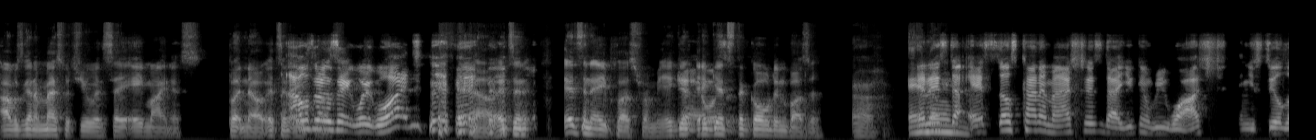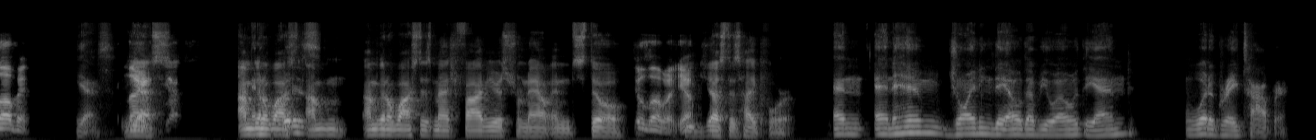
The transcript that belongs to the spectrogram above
I was gonna mess with you and say A minus, but no, it's an. I A was gonna say, wait, what? No, it's an. It's an A plus from me. It Yeah, gets. it it gets was- the golden buzzer. ah. and it's um, the, it's those kind of matches that you can rewatch and you still love it. yes. Like, yes, I'm gonna And watch. what is- I'm. I'm gonna watch this match five years from now and still Still love it. Yeah. be just as hyped for it. And and him joining the LWO at the end, what a great topper.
